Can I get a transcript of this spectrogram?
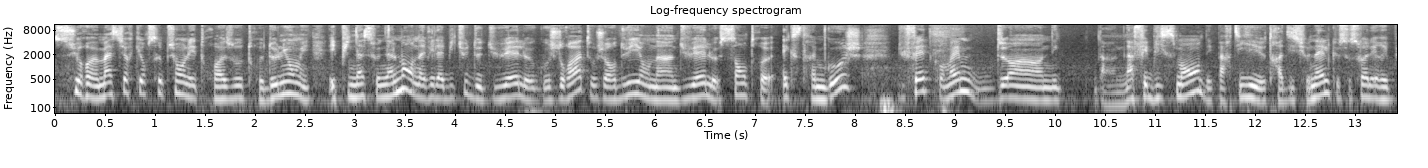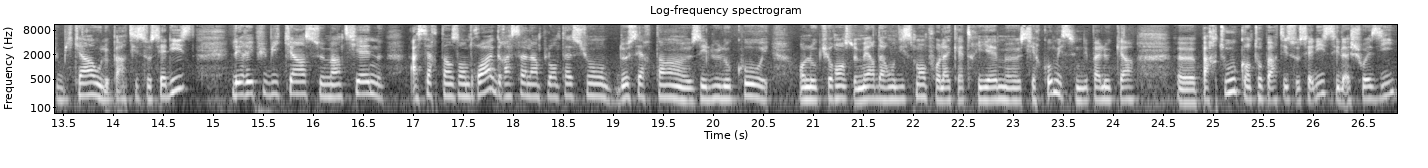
Sur euh, ma circonscription, les trois autres de Lyon, mais et puis nationalement, on avait l'habitude de duel gauche-droite. Aujourd'hui, on a un duel centre-extrême gauche, du fait quand même d'un d'un affaiblissement des partis traditionnels, que ce soit les Républicains ou le Parti socialiste. Les Républicains se maintiennent à certains endroits grâce à l'implantation de certains euh, élus locaux, et en l'occurrence de maire d'arrondissement pour la quatrième euh, circo, mais ce n'est pas le cas euh, partout. Quant au Parti socialiste, il a choisi,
